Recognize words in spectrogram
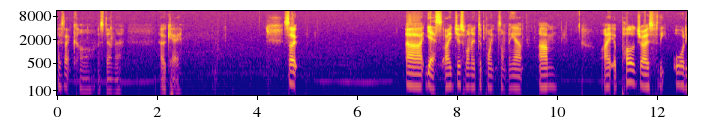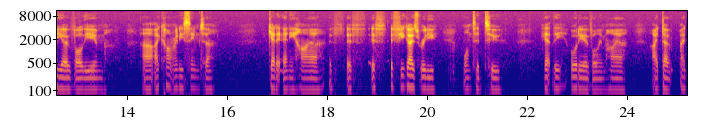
Where's that car? It's down there. Okay. So uh, yes, I just wanted to point something out. Um, I apologise for the audio volume. Uh, I can't really seem to get it any higher if if if if you guys really wanted to get the audio volume higher. I don't I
